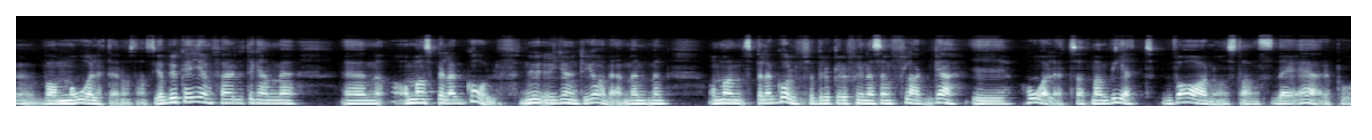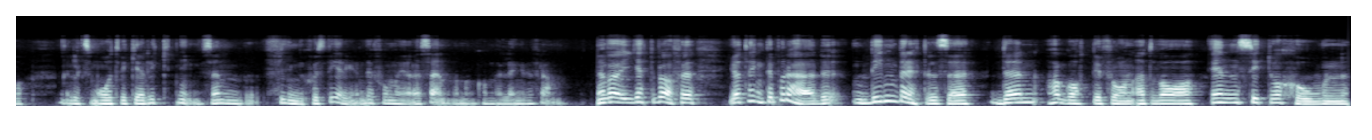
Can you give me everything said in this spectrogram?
eh, vad målet är någonstans. Jag brukar jämföra lite grann med Ehm, om man spelar golf. Nu gör inte jag det, men, men om man spelar golf så brukar det finnas en flagga i hålet så att man vet var någonstans det är på liksom åt vilken riktning. Sen finjusteringen, det får man göra sen när man kommer längre fram. Men det var jättebra för jag tänkte på det här. Din berättelse den har gått ifrån att vara en situation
